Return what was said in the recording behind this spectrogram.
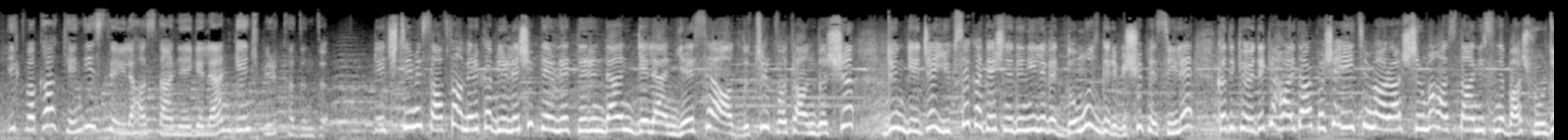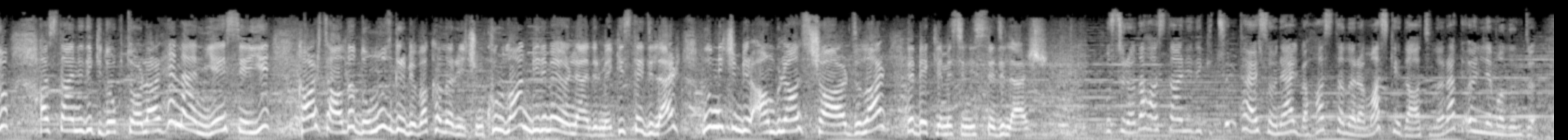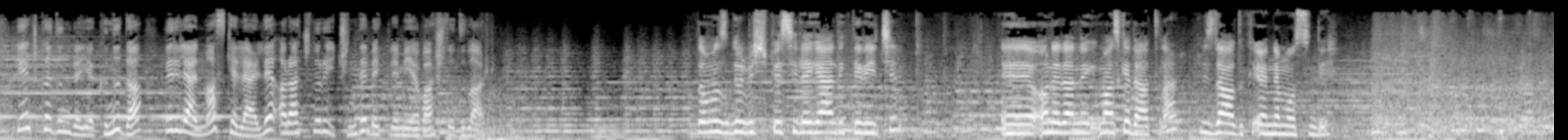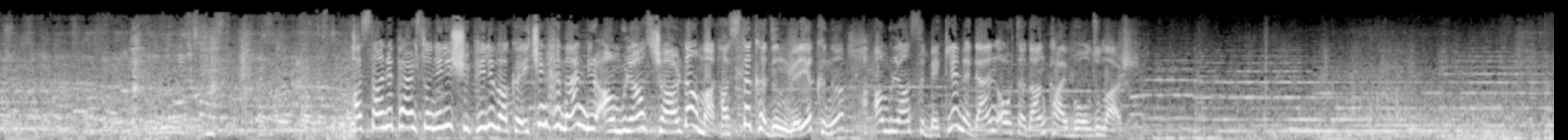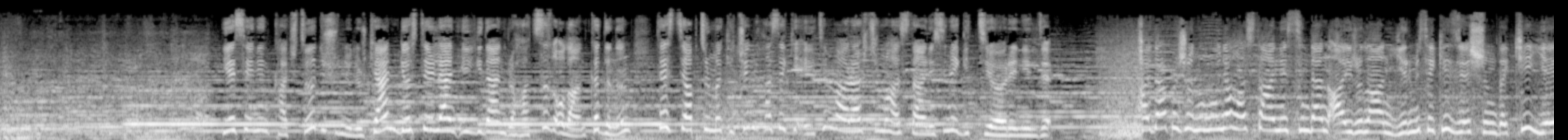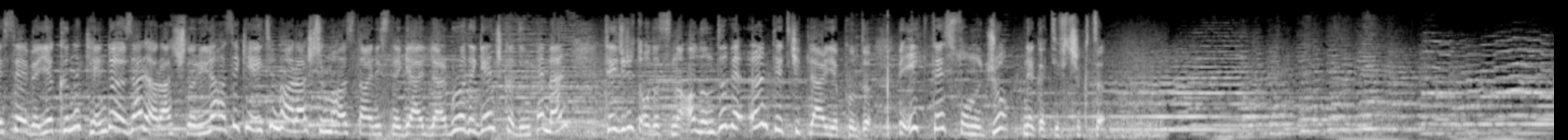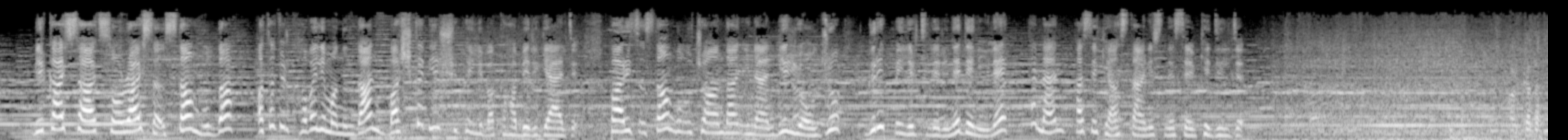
İlk vaka kendi isteğiyle hastaneye gelen genç bir kadındı. Geçtiğimiz hafta Amerika Birleşik Devletleri'nden gelen YS adlı Türk vatandaşı dün gece yüksek ateş nedeniyle ve domuz gribi şüphesiyle Kadıköy'deki Haydarpaşa Eğitim ve Araştırma Hastanesi'ne başvurdu. Hastanedeki doktorlar hemen YS'yi Kartal'da domuz gribi vakaları için kurulan birime yönlendirmek istediler. Bunun için bir ambulans çağırdılar ve beklemesini istediler. Bu sırada hastanedeki tüm personel ve hastalara maske dağıtılarak önlem alındı. Genç kadın ve yakını da verilen maskelerle araçları içinde beklemeye başladılar. Domuz gribi şüphesiyle geldikleri için eee, o nedenle maske dağıttılar. Biz de aldık önlem olsun diye. Hastane personeli şüpheli vaka için hemen bir ambulans çağırdı ama hasta kadın ve yakını ambulansı beklemeden ortadan kayboldular. YS'nin kaçtığı düşünülürken gösterilen ilgiden rahatsız olan kadının test yaptırmak için Haseki Eğitim ve Araştırma Hastanesi'ne gittiği öğrenildi. Haydarpaşa Numune Hastanesi'nden ayrılan 28 yaşındaki YS ve yakını kendi özel araçlarıyla Haseki Eğitim ve Araştırma Hastanesi'ne geldiler. Burada genç kadın hemen tecrit odasına alındı ve ön tetkikler yapıldı. Ve ilk test sonucu negatif çıktı. Birkaç saat sonraysa İstanbul'da Atatürk Havalimanı'ndan başka bir şüpheli vaka haberi geldi. Paris İstanbul uçağından inen bir yolcu grip belirtileri nedeniyle hemen Haseki Hastanesi'ne sevk edildi. Arkada.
